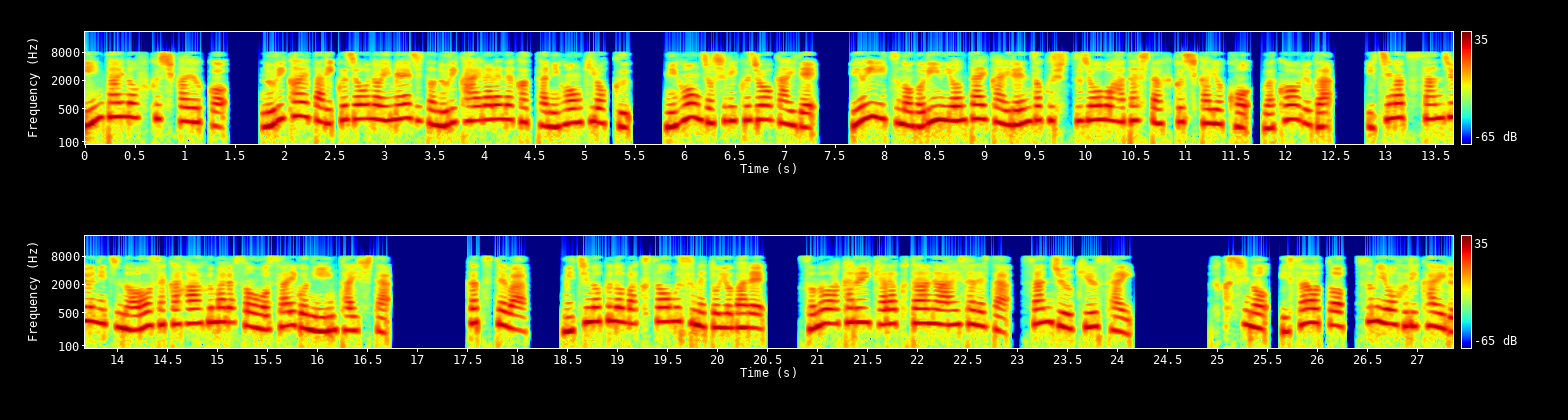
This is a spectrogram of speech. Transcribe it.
引退の福士加代、塗り替えた陸上のイメージと塗り替えられなかった日本記録、日本女子陸上界で、唯一の五輪4大会連続出場を果たした福士加代子、ワコールが、1月30日の大阪ハーフマラソンを最後に引退した。かつては、道のくの爆走娘と呼ばれ、その明るいキャラクターが愛された39歳。福士の、伊佐と、罪を振り返る。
